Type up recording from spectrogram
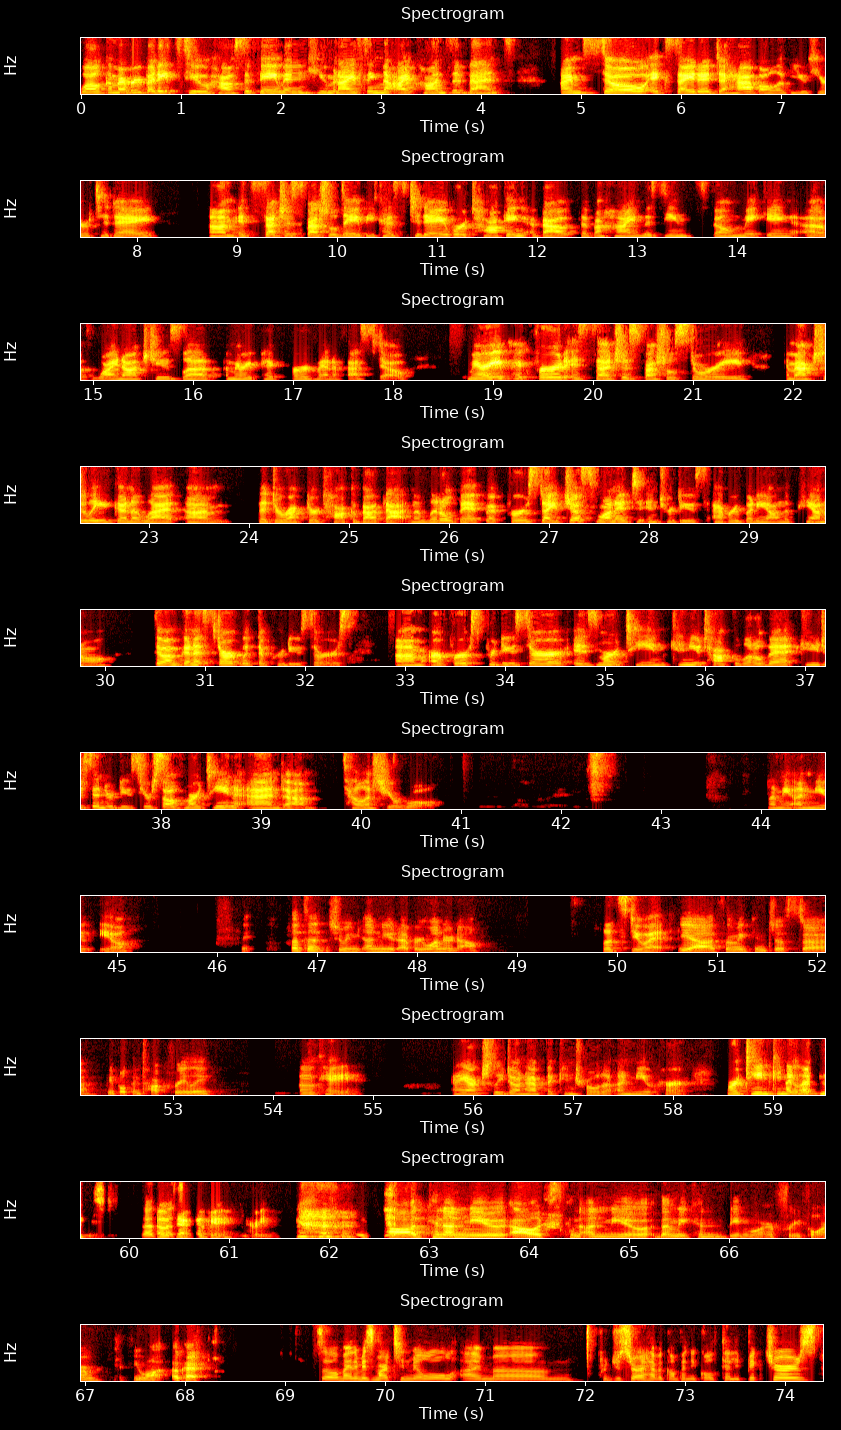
Welcome, everybody, to House of Fame and Humanizing the Icons event. I'm so excited to have all of you here today. Um, it's such a special day because today we're talking about the behind the scenes filmmaking of Why Not Choose Love, a Mary Pickford manifesto. Mary Pickford is such a special story. I'm actually going to let um, the director talk about that in a little bit. But first, I just wanted to introduce everybody on the panel. So I'm going to start with the producers. Um, our first producer is Martine. Can you talk a little bit? Can you just introduce yourself, Martine, and um, tell us your role? Let me unmute you. Let's un- should we unmute everyone or no? Let's do it. Yeah, so we can just uh, people can talk freely. Okay. I actually don't have the control to unmute her. Martine, can you I'm unmute? That, Okay, that's okay, great. Todd can unmute, Alex can unmute, then we can be more free form if you want. Okay. so. My name is Martine Milul. I'm a um, producer. I have a company called Kelly Pictures.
